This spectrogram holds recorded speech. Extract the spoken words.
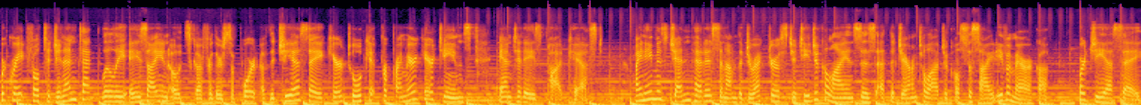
We're grateful to Genentech, Lilly, Eisai, and Otsuka for their support of the GSA Care Toolkit for Primary Care Teams and today's podcast. My name is Jen Pettis, and I'm the Director of Strategic Alliances at the Gerontological Society of America, or GSA,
